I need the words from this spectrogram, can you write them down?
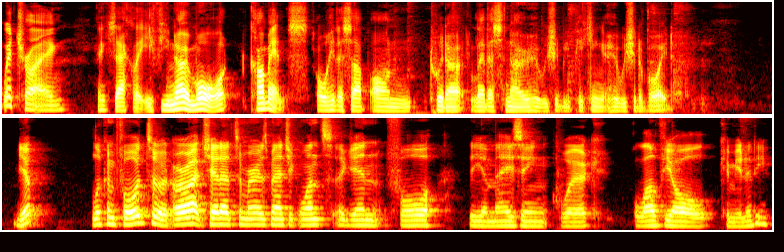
We're trying. Exactly. If you know more, comments or hit us up on Twitter. Let us know who we should be picking, who we should avoid. Yep. Looking forward to it. All right. Shout out to Moreira's Magic once again for the amazing work. Love y'all, community.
